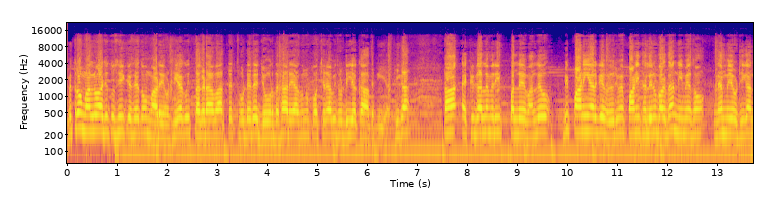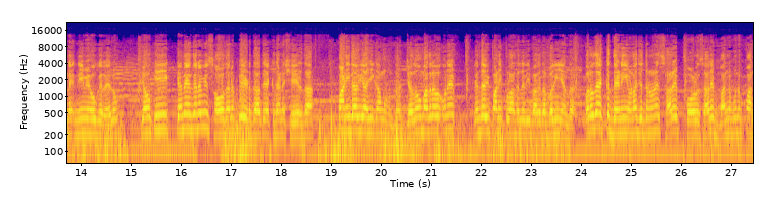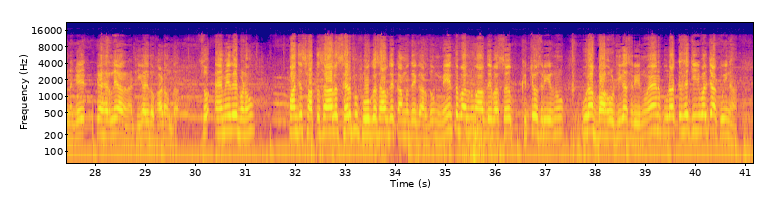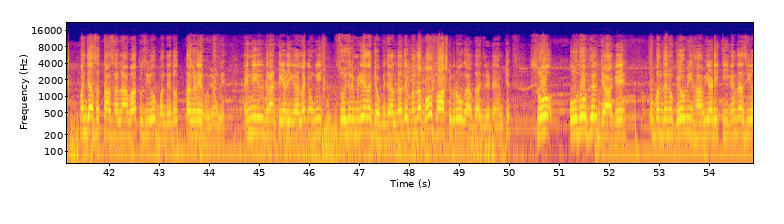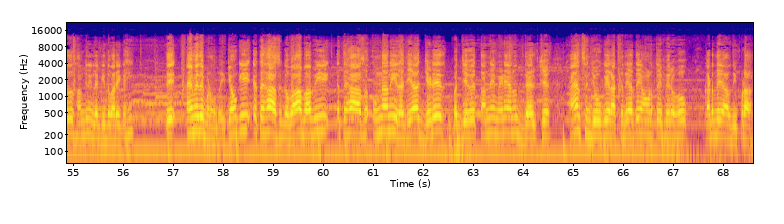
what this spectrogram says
ਮਿੱਤਰੋ, ਮੰਨ ਲਓ ਅੱਜ ਤੁਸੀਂ ਕਿਸੇ ਤੋਂ ਮਾੜੇ ਹੋ, ਠੀਕ ਆ? ਕੋਈ ਤਗੜਾ ਵਾ ਤੇ ਤੁਹਾਡੇ ਤੇ ਜ਼ੋਰ ਦਿਖਾ ਰਿਹਾ, ਤੁਹਾਨੂੰ ਪੁੱਛ ਰਿਹਾ ਵੀ ਤੁਹਾਡੀ ਔਕਾਤ ਕੀ ਆ, ਠੀਕ ਆ? ਤਾਂ ਇੱਕ ਗੱਲ ਮੇਰੀ ਪੱਲੇ ਬੰਨ ਲਿਓ ਵੀ ਪਾਣੀ ਵਰਗੇ ਹੋਇਓ, ਜਿਵੇਂ ਪਾਣੀ ਥੱਲੇ ਨੂੰ ਵਗਦਾ, ਨੀਵੇਂ ਤੋਂ ਨਿੰਮ ਜਾਓ ਠੀਕ ਆ? ਨੀਵੇਂ ਹੋ ਕੇ ਰਹਿ ਲਓ। ਕਿਉਂਕਿ ਕਹਿੰਦੇ ਹੁੰਦੇ ਨੇ ਵੀ 100 ਦਿਨ ਭੇਡ ਦਾ ਤੇ ਇੱਕ ਦਿਨ ਸ਼ੇਰ ਦਾ, ਪਾਣੀ ਦਾ ਵੀ ਆਹੀ ਕੰਮ ਹੁੰਦਾ। ਜਦੋਂ ਮਤਲਬ ਉਹਨੇ ਕਹਿੰਦਾ ਵੀ ਪਾਣੀ ਪੁਲਾਂ ਥੱਲੇ ਦੀ ਵਗਦਾ, ਵਗੀ ਜਾਂਦਾ। ਪਰ ਉਹਦਾ ਇੱਕ ਦਿਨ ਹੀ ਆਉਣਾ ਜਦੋਂ ਉਹਨੇ ਸਾਰੇ ਪੁਲ, ਸਾਰੇ ਬੰਨ ਬੁੰਨ ਭੰਨ ਕੇ ਕਹਿਰ ਲਿਆ ਲੈਣਾ, ਠੀਕ ਆ? ਜਦੋਂ ਹੜ ਆਉਂਦਾ। ਸੋ ਐਵੇਂ ਦੇ ਬਣੋ। 5-7 ਸਾਲ ਸਿਰਫ ਫੋਕਸ ਆਪਦੇ ਕੰਮ ਤੇ ਕਰ ਦਿਓ ਮਿਹਨਤ ਵੱਲ ਨੂੰ ਆਪਦੇ ਬਸ ਖਿੱਚੋ ਸਰੀਰ ਨੂੰ। ਪੂਰਾ ਬਾਹੋ, ਠੀਕ ਆ ਸਰੀਰ ਨੂੰ। ਐਨ ਪੂਰਾ ਕਿਸੇ ਚੀਜ਼ ਵੱਲ ਝਾਕੋ ਹੀ ਨਾ। 5-7 ਸਾਲਾਂ ਬਾਅਦ ਤੁਸੀਂ ਉਹ ਬੰਦੇ ਤੋਂ ਤਗੜੇ ਹੋ ਜਾਓਗੇ। ਇੰਨੀ ਕੁ ਗਾਰੰਟੀ ਵਾਲੀ ਗੱਲ ਆ, ਕਿਉਂਕਿ ਸੋਸ਼ਲ ਮੀਡੀਆ ਦਾ ਯੁੱਗ ਚੱਲਦਾ ਤੇ ਬੰਦਾ ਬਹੁਤ ਫਾਸਟ ਗਰੋ ਕਰਦਾ ਅੱਜ ਦੇ ਟਾਈਮ 'ਚ। ਸੋ ਉਦੋਂ ਫਿਰ ਜਾ ਕੇ ਉਹ ਬੰਦੇ ਨੂੰ ਕਿਹੋ ਵੀ, ਹਾਂ ਵੀ ਆੜੀ ਕੀ ਕਹਿੰਦਾ ਸੀ, ਉਦੋਂ ਸਮਝ ਨਹੀਂ ਲੱਗੀ ਦੁਬਾਰੇ ਕਹੀਂ। ਤੇ ਐਵੇਂ ਦੇ ਬਣੋ ਬਈ। ਕਿਉਂਕਿ ਇਤਿਹਾਸ ਗਵਾਹ ਵਾ ਵੀ ਇਤਿਹਾਸ ਉਹਨਾਂ ਨੇ ਰਚਿਆ ਜਿਹੜੇ ਵੱਜੇ ਹੋਏ ਤਾਨੇ ਮਿਹਣਿਆਂ ਨੂੰ ਦਿਲ 'ਚ ਐਨ ਸੰਜੋ ਕੇ ਰੱਖਦੇ ਆ ਤੇ ਆਉਣ ਤੇ ਫਿਰ ਉਹ ਕੱਢਦੇ ਆ ਆਪਦੀ ਪੜਾਸ।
